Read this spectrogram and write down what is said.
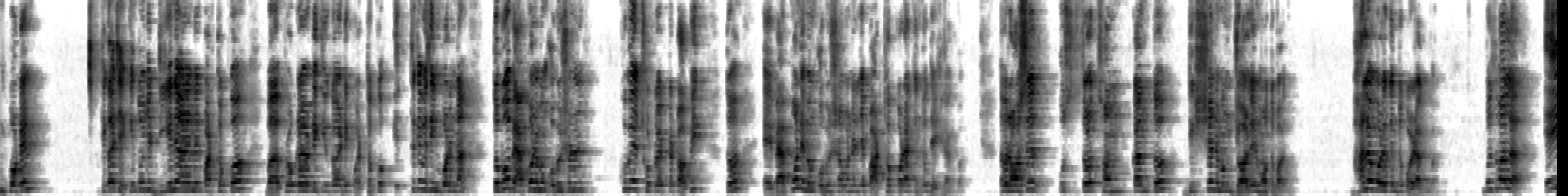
ইম্পর্টেন্ট ঠিক আছে? কিন্তু ওই যে ডিএনএ আরএনএর পার্থক্য বা প্রোক্যারিওটিক ইউক্যারিওটিক পার্থক্য এর থেকে বেশি ইম্পর্টেন্ট না। তবুও ব্যাপন এবং অভিশমনের খুবই ছোট একটা টপিক তো ব্যাপন এবং অভিশ্রবণের যে পার্থক্যটা কিন্তু দেখে রাখবা। তবে রসের উৎসত সংক্রান্ত ডিকশন এবং জলের মতবাদ ভালো করে কিন্তু করে রাখবা। বুঝতে পারলা? এই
